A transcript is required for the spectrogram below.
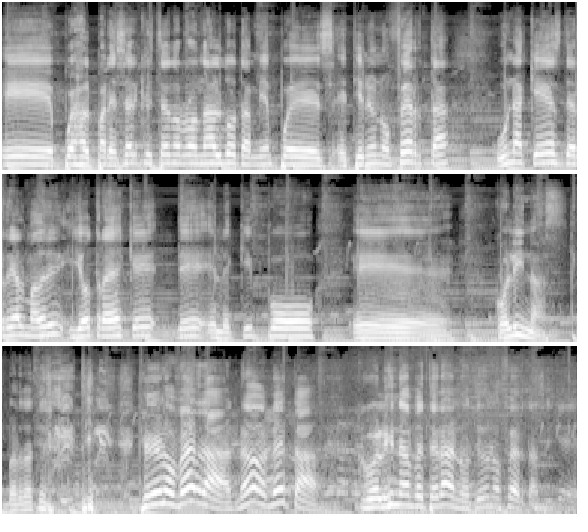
eh, pues al parecer Cristiano Ronaldo también pues eh, tiene una oferta, una que es de Real Madrid y otra es que del equipo eh, Colinas, ¿verdad? Tiene, tiene- una oferta, no, neta, Colinas veterano, tiene una oferta, así que...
